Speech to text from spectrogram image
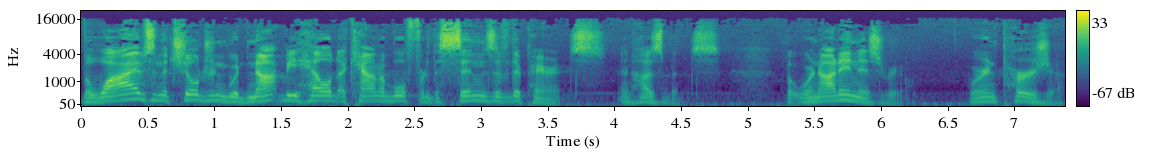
the wives and the children would not be held accountable for the sins of their parents and husbands. But we're not in Israel, we're in Persia.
